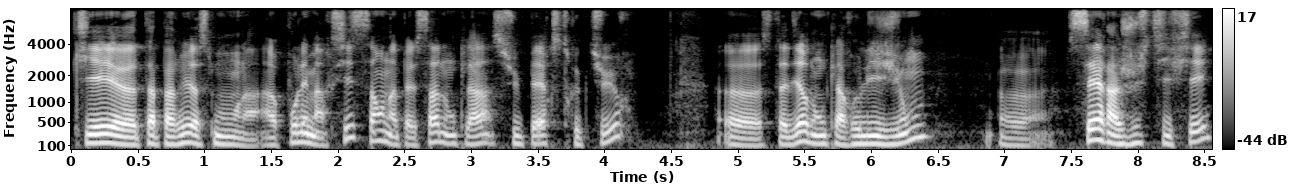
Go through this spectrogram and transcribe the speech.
qui est euh, apparu à ce moment-là. Pour les marxistes, ça, on appelle ça donc la superstructure, euh, c'est-à-dire donc la religion euh, sert à justifier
